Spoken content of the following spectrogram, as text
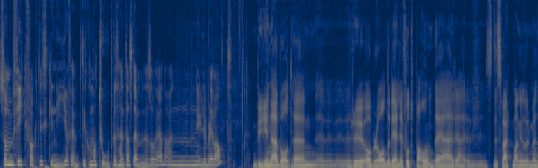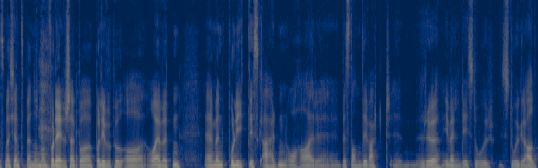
Som fikk faktisk 59,2% av stemmene, så jeg, da hun nylig ble valgt. Byen er både eh, rød og blå når det gjelder fotballen. Det er eh, det svært mange nordmenn som er kjent med når man fordeler seg på, på Liverpool og, og, Everton. Eh, men politisk er den og har bestandig vært rød i veldig stor, stor grad.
